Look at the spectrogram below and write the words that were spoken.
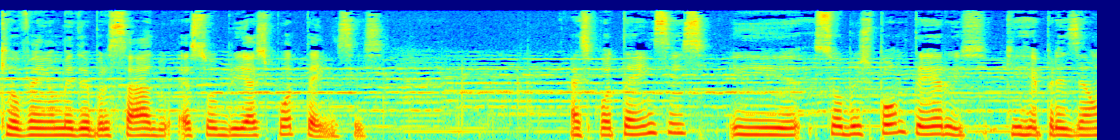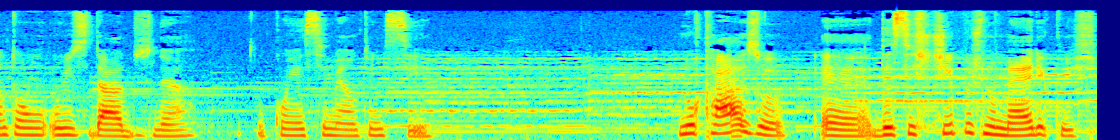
que eu venho me debruçado é sobre as potências. As potências e sobre os ponteiros que representam os dados, né? O conhecimento em si. No caso é, desses tipos numéricos,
